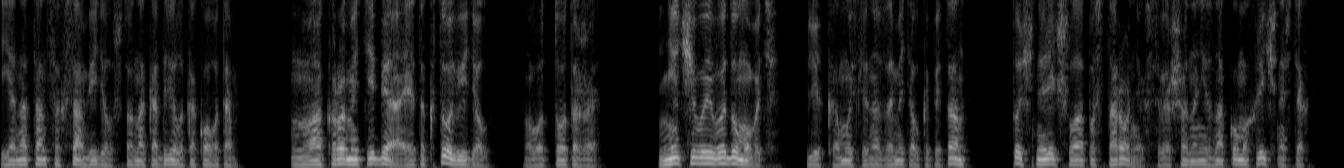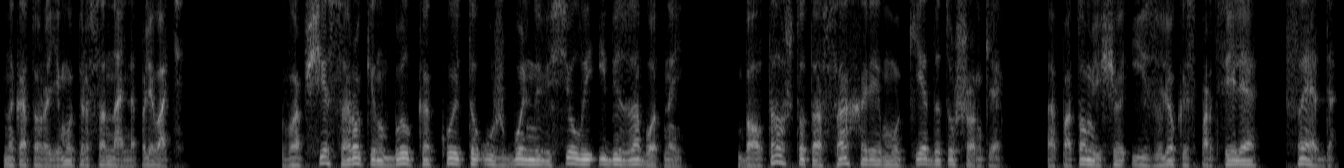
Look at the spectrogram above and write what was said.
Я на танцах сам видел, что она кадрила какого-то. Ну а кроме тебя, это кто видел? Вот то-то же. Нечего и выдумывать, легкомысленно заметил капитан. Точно речь шла о посторонних, совершенно незнакомых личностях, на которые ему персонально плевать. Вообще Сорокин был какой-то уж больно веселый и беззаботный. Болтал что-то о сахаре, муке да тушенке. А потом еще и извлек из портфеля «Фед»,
